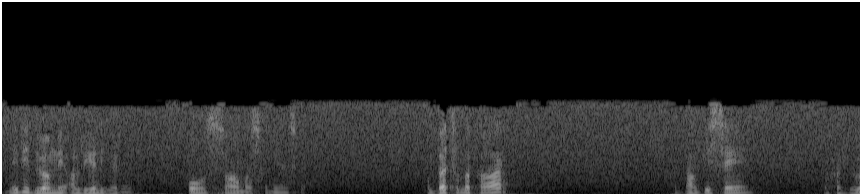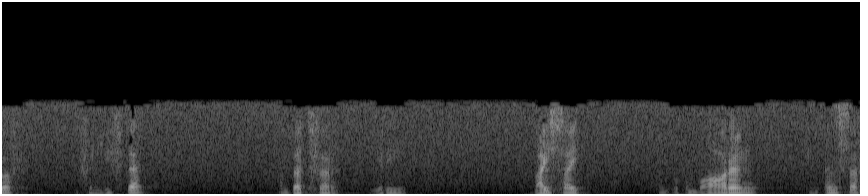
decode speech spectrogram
Nie die dominee alleen hier nie. Ons saam as gemeenskap. Om bid vir mekaar. En dankie sê vir geloof, vir liefde. Om bid vir hierdie wysheid en openbaring en insig.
